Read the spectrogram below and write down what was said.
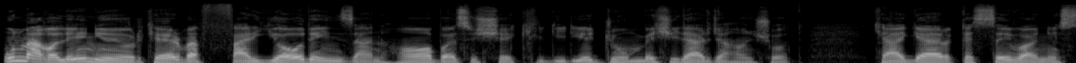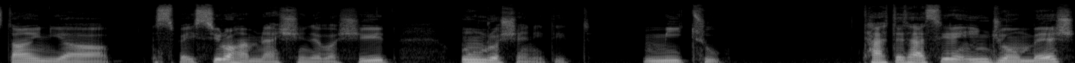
اون مقاله نیویورکر و فریاد این زنها باعث شکلگیری جنبشی در جهان شد که اگر قصه واینستاین یا اسپیسی رو هم نشنیده باشید اون رو شنیدید. Me Too تحت تاثیر این جنبش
